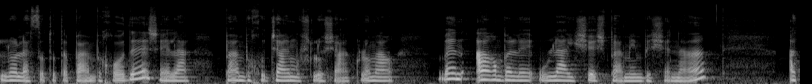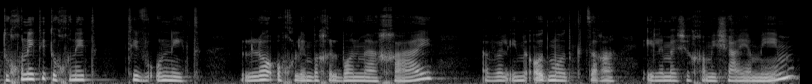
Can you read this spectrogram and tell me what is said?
לא לעשות אותה פעם בחודש, אלא פעם בחודשיים או שלושה, כלומר בין ארבע לאולי שש פעמים בשנה. התוכנית היא תוכנית טבעונית, לא אוכלים בחלבון מהחי, אבל היא מאוד מאוד קצרה, היא למשך חמישה ימים.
